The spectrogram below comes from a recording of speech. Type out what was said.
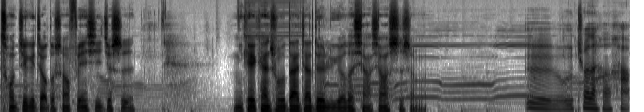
从这个角度上分析，就是你可以看出大家对旅游的想象是什么。嗯，说的很好，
